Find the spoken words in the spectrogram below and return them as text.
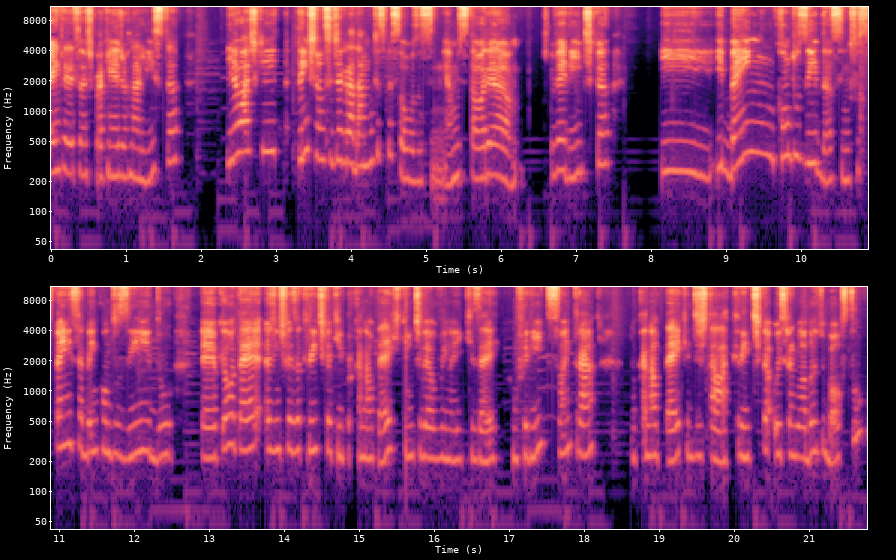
é interessante para quem é jornalista. E eu acho que tem chance de agradar muitas pessoas. Assim, é uma história verídica e, e, bem conduzida, assim, o suspense é bem conduzido. É, o que eu até a gente fez a crítica aqui para o Canal Tech, quem estiver ouvindo aí quiser conferir, só entrar no Canal Tech, digitar lá crítica, o Estrangulador de Boston.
